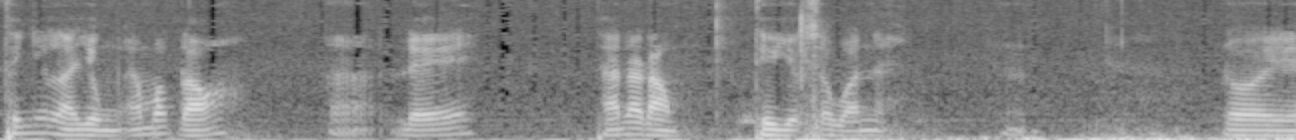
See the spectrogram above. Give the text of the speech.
thứ nhất là dùng áo mắt đỏ để thả ra đồng, tiêu diệt sâu bệnh này ừ. rồi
